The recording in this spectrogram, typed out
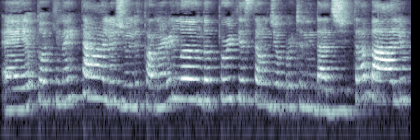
É, eu tô aqui na Itália, o Júlio tá na Irlanda por questão de oportunidades de trabalho.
